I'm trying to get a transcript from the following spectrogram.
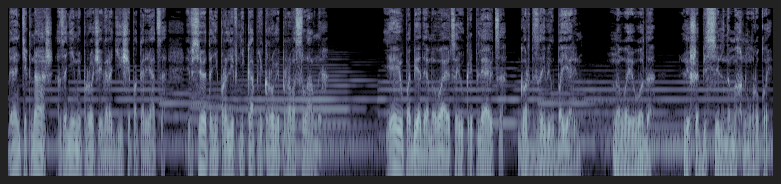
Пянтик наш, а за ними прочие городища покорятся, и все это не пролив ни капли крови православных. Ею победы омываются и укрепляются», — гордо заявил боярин. Но воевода лишь обессильно махнул рукой.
